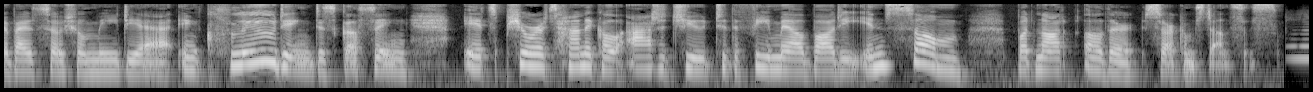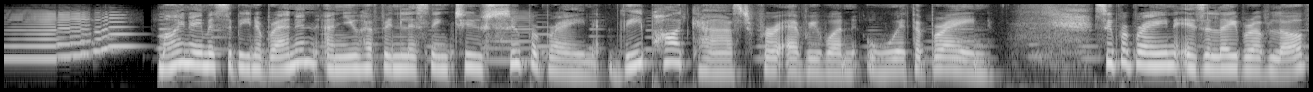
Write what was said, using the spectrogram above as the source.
about social media, including discussing its puritanical attitude attitude to the female body in some, but not other circumstances. My name is Sabina Brennan, and you have been listening to Superbrain, the podcast for everyone with a brain. Superbrain is a labour of love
